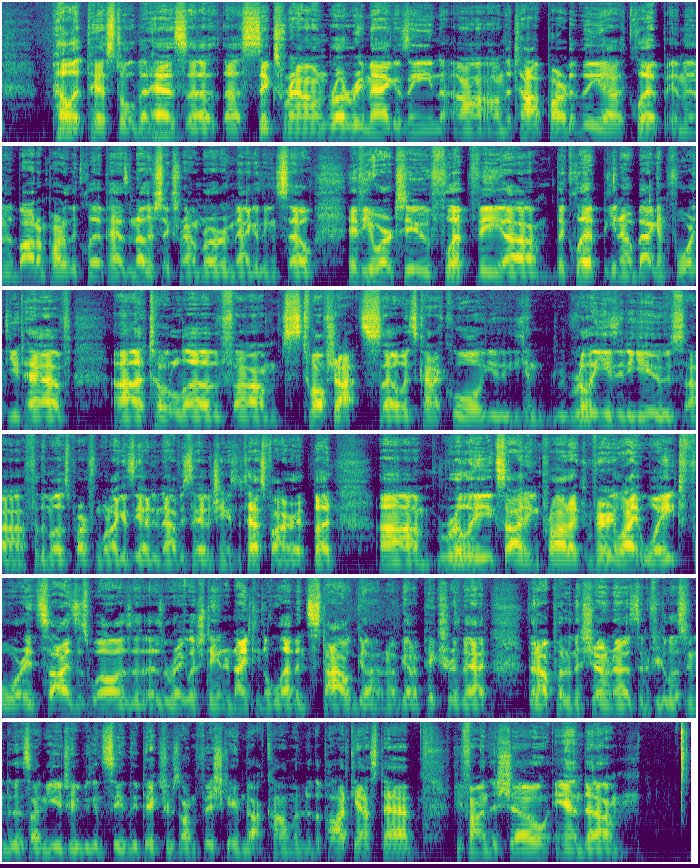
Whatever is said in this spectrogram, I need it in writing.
pellet pistol that has a, a six round rotary magazine uh, on the top part of the uh, clip, and then the bottom part of the clip has another six round rotary magazine. So if you were to flip the uh, the clip, you know, back and forth, you'd have uh, a total of um, 12 shots. So it's kind of cool. You, you can really easy to use uh, for the most part, from what I can see. I didn't obviously have a chance to test fire it, but um, really exciting product, very lightweight for its size as well as a, as a regular standard 1911 style gun. And I've got a picture of that that I'll put in the show notes. And if you're listening to this on YouTube, you can see the pictures on fishgame.com under the podcast tab if you find this show. And um,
